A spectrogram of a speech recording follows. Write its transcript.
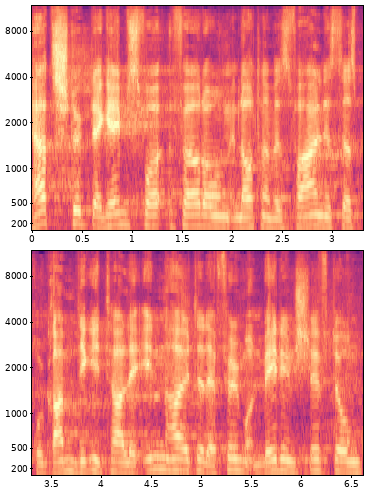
Herzstück der Games-Förderung in Nordrhein-Westfalen ist das Programm Digitale Inhalte der Film- und Medienstiftung.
